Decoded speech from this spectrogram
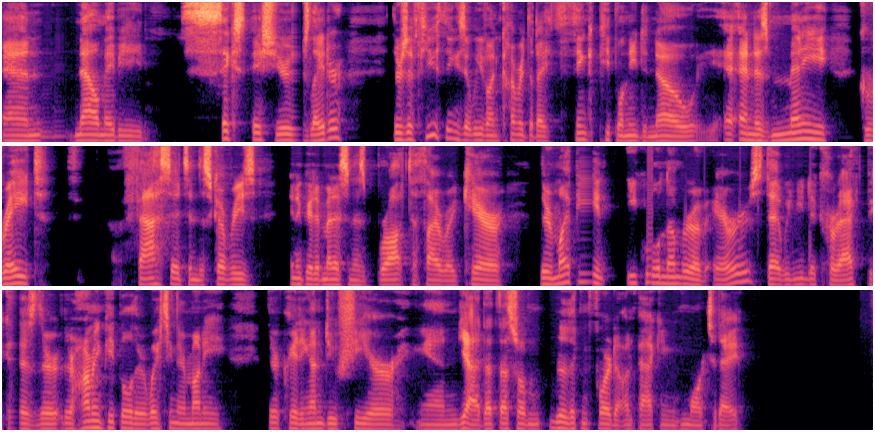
And now, maybe six ish years later, there's a few things that we've uncovered that I think people need to know. And as many great uh, facets and discoveries integrative medicine has brought to thyroid care, there might be an equal number of errors that we need to correct because they're they're harming people, they're wasting their money, they're creating undue fear, and yeah, that that's what I'm really looking forward to unpacking more today.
